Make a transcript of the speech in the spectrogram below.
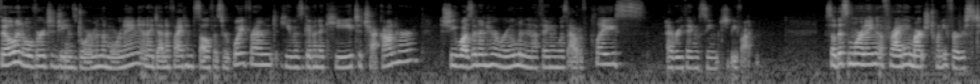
Phil went over to Jane's dorm in the morning and identified himself as her boyfriend. He was given a key to check on her. She wasn't in her room and nothing was out of place. Everything seemed to be fine. So, this morning Friday, March 21st,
